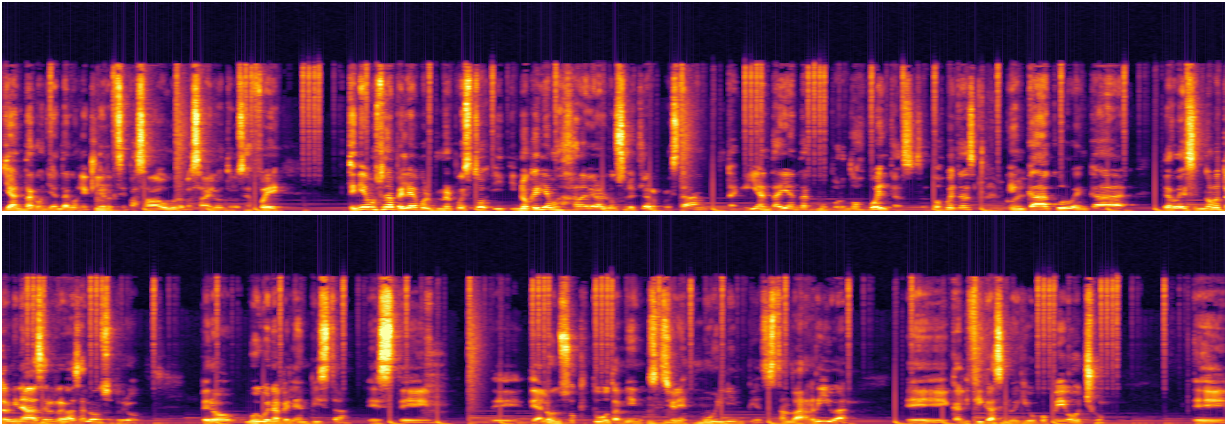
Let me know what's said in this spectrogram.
Llanta con llanta con Leclerc, mm. se pasaba uno, lo pasaba el otro. O sea, fue. Teníamos una pelea por el primer puesto y, no queríamos dejar de ver a Alonso Leclerc, porque estaban llanta a llanta como por dos vueltas. O sea, dos vueltas en cada curva, en cada DRS. No lo terminaba de hacer el rebase Alonso, pero, pero muy buena pelea en pista este, de, Alonso, que tuvo también sesiones muy limpias, estando arriba. Eh, califica, si no me equivoco, P8. Eh,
